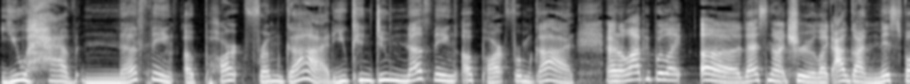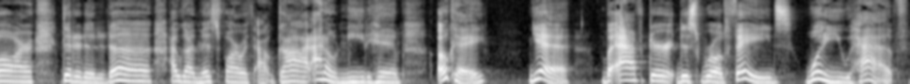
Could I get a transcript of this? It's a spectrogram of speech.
you have nothing apart from God. You can do nothing apart from God. And a lot of people are like, uh, that's not true. Like, I've gotten this far, da da da da da. I've gotten this far without God. I don't need Him. Okay, yeah. But after this world fades, what do you have?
